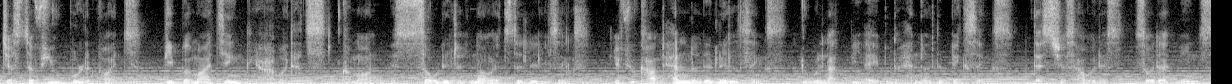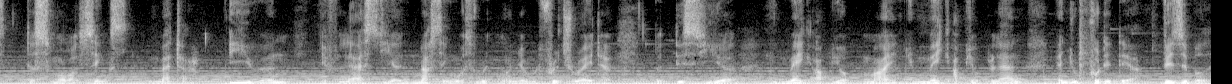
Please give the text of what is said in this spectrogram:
just a few bullet points. People might think, yeah, but that's, come on, it's so little. No, it's the little things. If you can't handle the little things, you will not be able to handle the big things. That's just how it is. So that means the small things matter. Even if last year nothing was written on your refrigerator, but this year you make up your mind, you make up your plan, and you put it there, visible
